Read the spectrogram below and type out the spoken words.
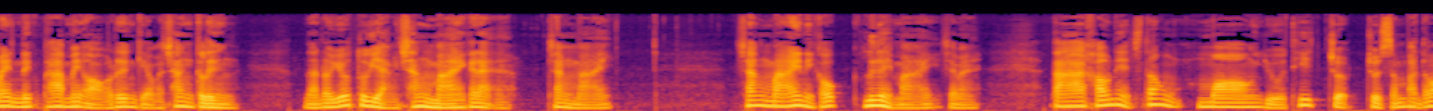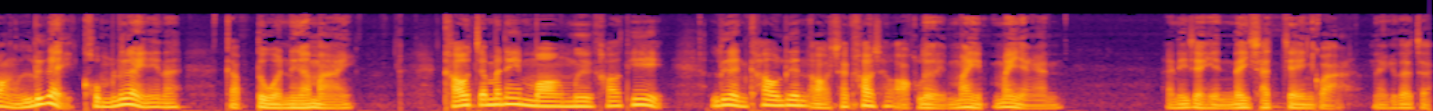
ไม่นึกภาพไม่ออกเรื่องเกี่ยวกับช่างกลึงนะเรายกตัวอย่างช่างไม้ก็ได้ช่างไม้ ช่างไม้นี่เขาเลื่อยไม้ใช่ไหมตาเขาเนี่ยจะต้องมองอยู่ที่จุดจุดสัมผัสระหว่างเลื่อยคมเลื่อยนี่นะกับตัวเนื้อไม้เขาจะไม่ได้มองมือเขาที่เลื่อนเข้าเลื่อนออกชักเข้าชักออกเลย ไม่ไม่อย่างนั้น อันนี้จะเห็นได้ชัดเจนกว่านะก็จะ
